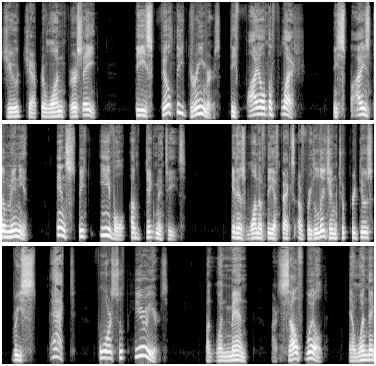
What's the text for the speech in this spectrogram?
Jude chapter 1 verse 8, These filthy dreamers defile the flesh, despise dominion, and speak evil of dignities. It is one of the effects of religion to produce respect for superiors. But when men are self willed and when they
